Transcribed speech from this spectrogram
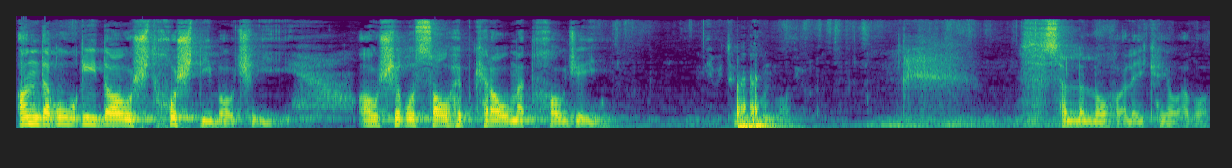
آن دقوقی داشت خوش دیباچه ای؟ عاشق و صاحب کرامت خاجه ای. نمی‌تونیم صلی الله علیک یا ابا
